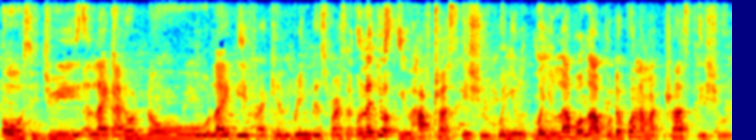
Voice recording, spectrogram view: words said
oh sijui like i don't know like if i can bring this person unajua you have trust issues when you when you level up utakuwa na trust issues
